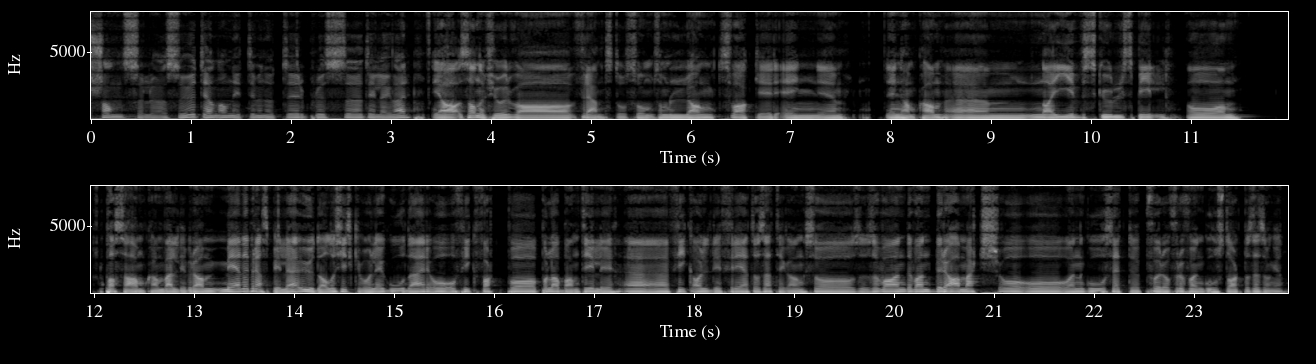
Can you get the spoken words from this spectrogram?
sjanseløse ut gjennom 90 minutter pluss eh, tillegg der. Ja, Sandefjord var fremsto som, som langt svakere enn eh, en HamKam. Um, naiv, skuld, spill og Passa HamKam veldig bra med det presspillet. Udal og Kirkevold er gode der og, og fikk fart på, på labbene tidlig. Eh, eh fikk aldri fred til å sette i gang, så, så, så var en, det var en bra match og, og, og en god setup for, for, å få en god start på sesongen.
